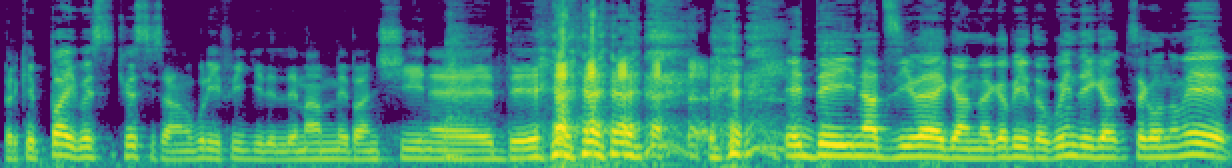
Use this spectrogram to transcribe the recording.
Perché poi questi, questi saranno pure i figli delle mamme pancine e, de- e dei nazi vegan, capito? Quindi secondo me,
